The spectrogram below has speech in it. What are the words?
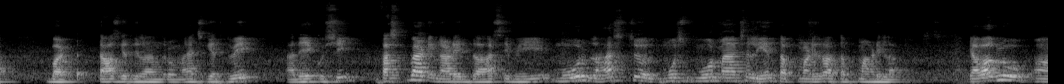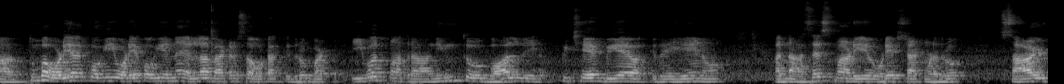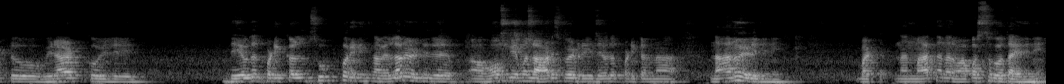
ಬಟ್ ಟಾಸ್ ಗೆದ್ದಿಲ್ಲ ಅಂದರು ಮ್ಯಾಚ್ ಗೆದ್ವಿ ಅದೇ ಖುಷಿ. ಫಸ್ಟ್ ಬ್ಯಾಟಿಂಗ್ ಆಡಿದ್ದು ಆರ್ ಸಿ ಬಿ ಮೂರು ಲಾಸ್ಟ್ ಮೂರು ಮ್ಯಾಚಲ್ಲಿ ಏನು ತಪ್ಪು ಮಾಡಿದ್ರು ಆ ತಪ್ಪು ಮಾಡಿಲ್ಲ. ಯಾವಾಗಲೂ ತುಂಬ ಹೊಡೆಯಕ್ಕೆ ಹೋಗಿ ಹೊಡೆಯಕ್ಕೆ ಹೋಗಿನೇ ಎಲ್ಲ ಬ್ಯಾಟರ್ಸ್ ಔಟ್ ಆಗ್ತಿದ್ರು ಬಟ್ ಇವತ್ತು ಮಾತ್ರ ನಿಂತು ಬಾಲ್ ಪಿಚ್ ಹೇಗೆ ಬಿಹೇವ್ ಆಗ್ತಿದೆ, ಏನು ಅದನ್ನ ಅಸೆಸ್ ಮಾಡಿ ಹೊಡೆಯಕ್ಕೆ ಸ್ಟಾರ್ಟ್ ಮಾಡಿದ್ರು. Salt Virat Kohli Devdutt Padikkal super innings ನಾವೆಲ್ಲರೂ ಹೇಳ್ತಿದ್ವಿ ಹೋಮ್ ಗೇಮಲ್ಲಿ ಆಡಿಸ್ಬೇಡ್ರಿ ದೇವದತ್ ಪಡಿಕಲ್ನ. ನಾನು ಹೇಳಿದ್ದೀನಿ. ಬಟ್ ನನ್ನ ಮಾತನ್ನ ನಾನು ವಾಪಸ್ ತಗೋತಾ ಇದ್ದೀನಿ.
